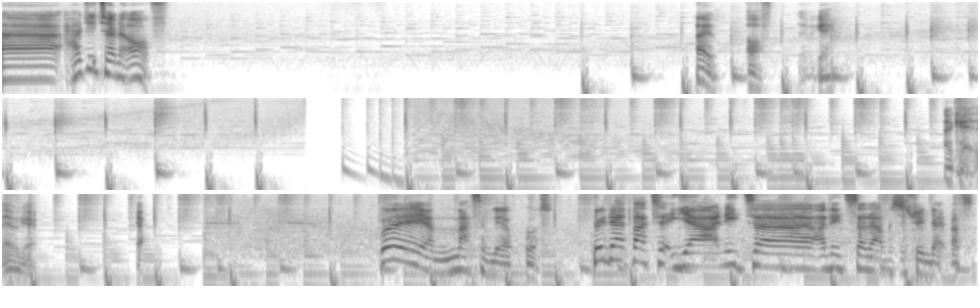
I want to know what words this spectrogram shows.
Uh, how do you turn it off? Oh, off. There we go. Okay, there we go. Yeah. Way massively, of course. Stream Deck to yeah. I need to. I need to set up as a Stream Deck button.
